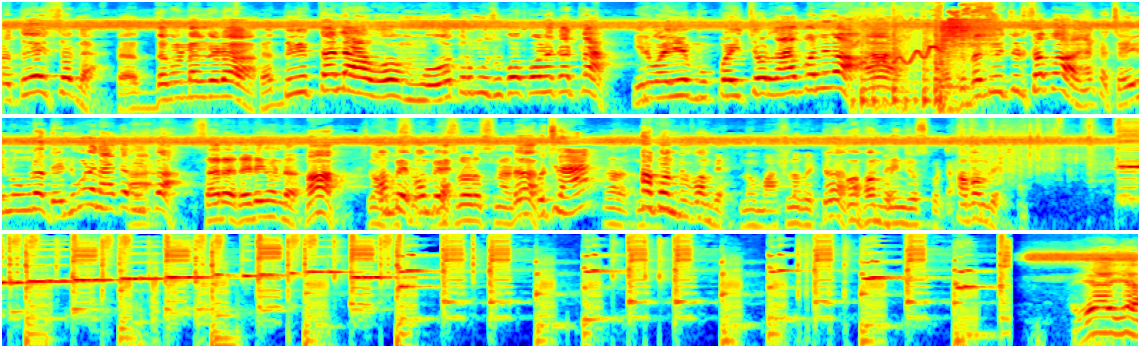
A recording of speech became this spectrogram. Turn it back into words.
పెద్దగా ఇస్తాలే పెద్దగా ఉండాలి చూడు. పెద్దగా ఇస్తాలే ఓ ఓతురు ముసుకోకోనకి అట్లా ఇరవై ముప్పై ఇచ్చాడు కాదు ఇచ్చాడు సభ ఇంకా చైన్ కూడా దండి కూడా నాకే తీసుకో సరే రెడీగా ఉండు. ఆ, పంపే పంపే. ముసలోడు వస్తున్నాడు. వచ్చినా? పంపే పంపే. నువ్వు మాటలో పెట్టు. ఆ, పంపే. నేను చూసుకుంటా. ఆ, పంపే. అయ్యా అయ్యా.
